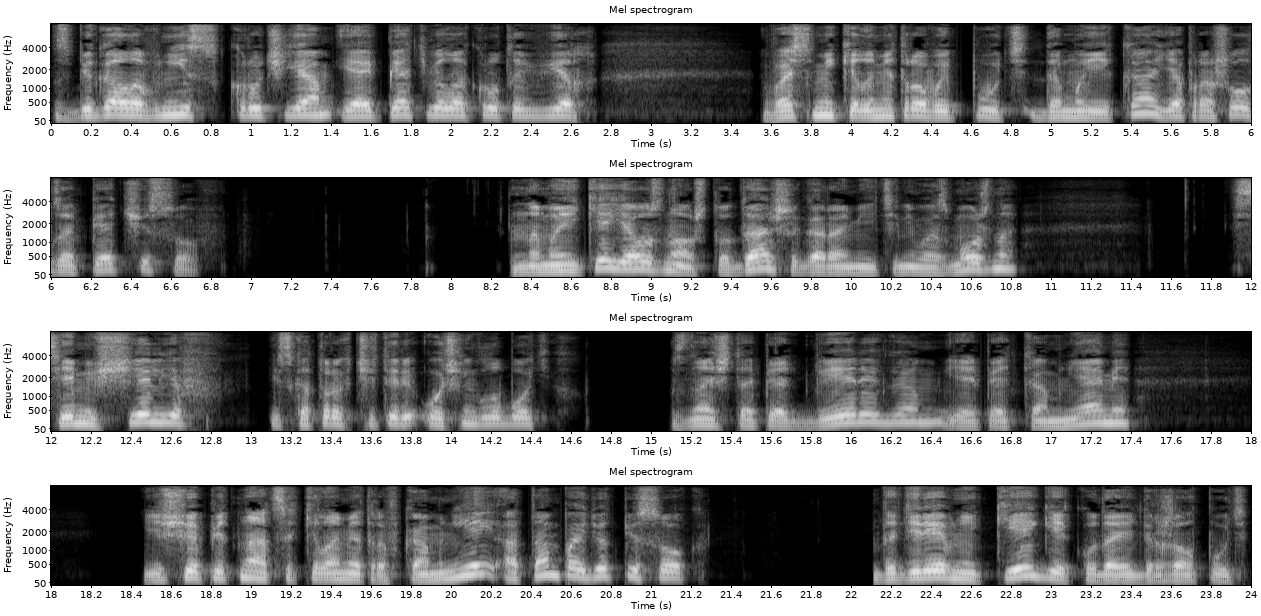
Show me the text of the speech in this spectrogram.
сбегала вниз к ручьям и опять вела круто вверх. Восьмикилометровый путь до маяка я прошел за пять часов. На маяке я узнал, что дальше горами идти невозможно — Семь ущельев, из которых четыре очень глубоких. Значит, опять берегом и опять камнями. Еще пятнадцать километров камней, а там пойдет песок. До деревни Кеги, куда я держал путь,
